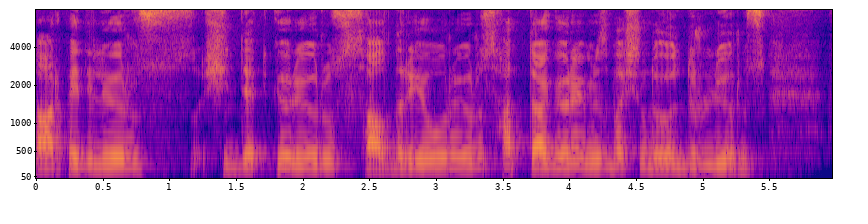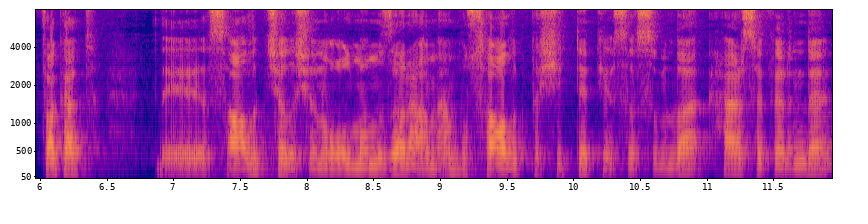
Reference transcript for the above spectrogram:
darp ediliyoruz, şiddet görüyoruz, saldırıya uğruyoruz, hatta görevimiz başında öldürülüyoruz. Fakat e, sağlık çalışanı olmamıza rağmen bu sağlıkta şiddet yasasında her seferinde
